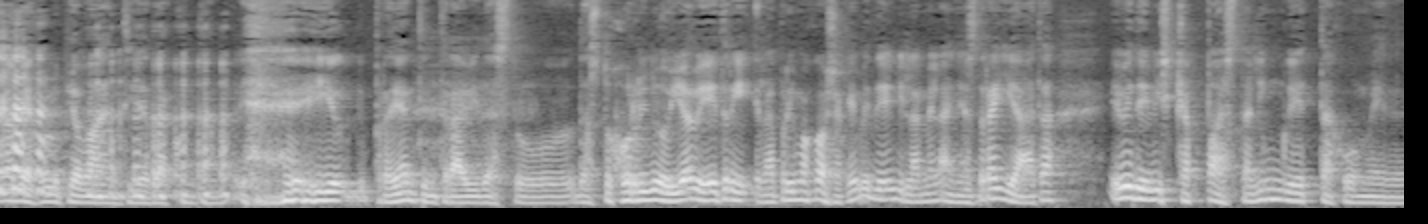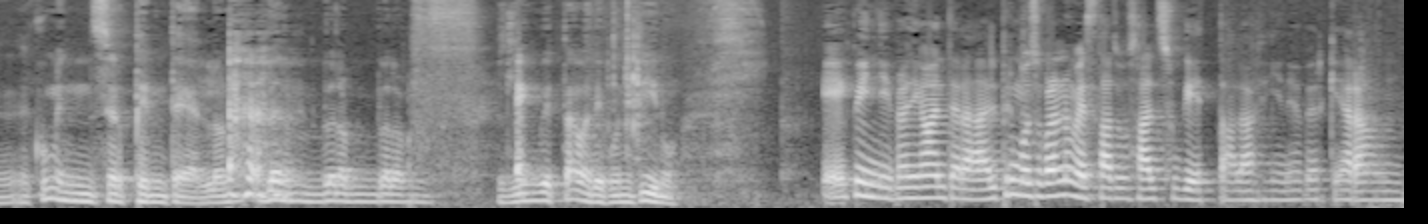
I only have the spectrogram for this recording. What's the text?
Vabbè, quello più avanti raccontavo. Io praticamente entravi da sto, da sto corridoio a vetri e la prima cosa che vedevi la Melania sdraiata e vedevi scappare sta linguetta come, come un serpentello, no? Slinguettava di continuo. E quindi praticamente era, il primo soprannome è stato Salsughetta alla fine perché era un-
